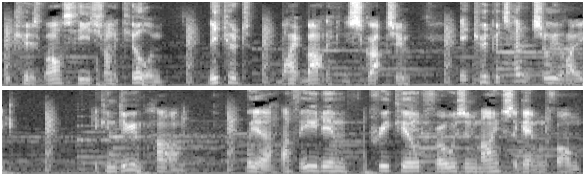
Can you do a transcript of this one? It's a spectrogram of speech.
Because whilst he's trying to kill him, they could bite back, and they can scratch him. It could potentially like it can do him harm. But yeah, I feed him pre-killed frozen mice. I get them from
